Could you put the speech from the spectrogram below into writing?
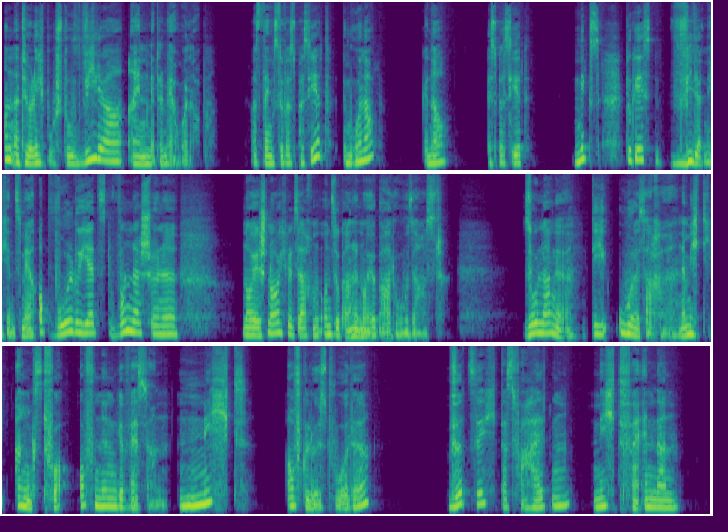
Und natürlich buchst du wieder einen Mittelmeerurlaub. Was denkst du, was passiert im Urlaub? Genau, es passiert nix. Du gehst wieder nicht ins Meer, obwohl du jetzt wunderschöne neue Schnorchelsachen und sogar eine neue Badehose hast. Solange die Ursache, nämlich die Angst vor offenen Gewässern, nicht aufgelöst wurde, wird sich das Verhalten nicht verändern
